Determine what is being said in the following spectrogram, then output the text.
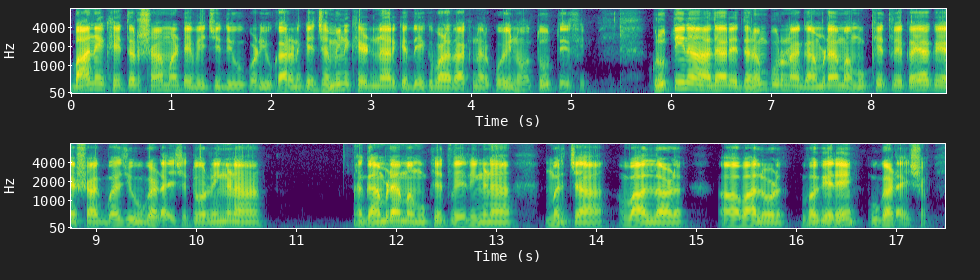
બાને ખેતર શા માટે વેચી દેવું પડ્યું? કારણ કે જમીન ખેડનાર કે દેખભાળ રાખનાર કોઈ નહોતું તેથી. કૃતિના આધારે ધરમપુરના ગામડામાં મુખ્યત્વે કયા કયા શાકભાજી ઉગાડાય છે? તો રીંગણા ગામડામાં મુખ્યત્વે રીંગણા, મરચાં, વાલળ વાલોળ વગેરે ઉગાડાય છે.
